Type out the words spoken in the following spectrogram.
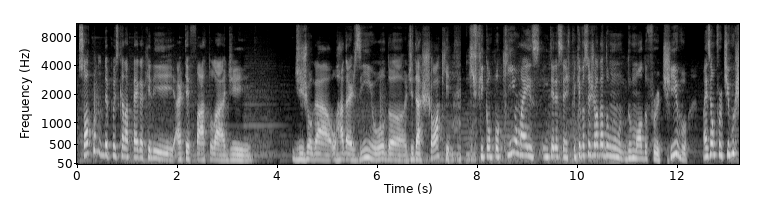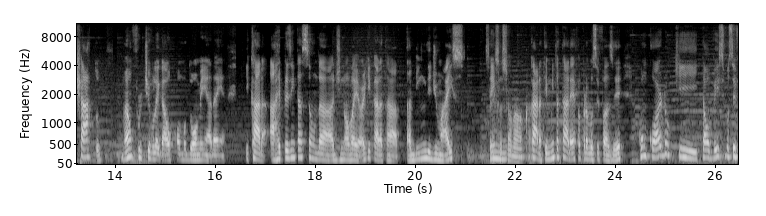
Só quando depois que ela pega aquele artefato lá de, de jogar o radarzinho ou do- de dar choque, que fica um pouquinho mais interessante. Porque você joga do, do modo furtivo, mas é um furtivo chato. Não é um furtivo legal como o do Homem-Aranha. E, cara, a representação da, de Nova York, cara, tá, tá linda demais. Sensacional, cara. Cara, tem muita tarefa pra você fazer. Concordo que talvez se você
